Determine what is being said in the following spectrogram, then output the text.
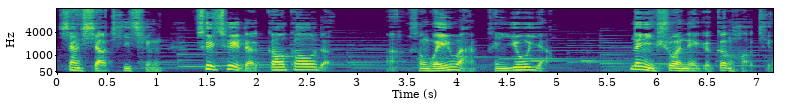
像小提琴，脆脆的、高高的，啊，很委婉、很优雅。那你说哪个更好听？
